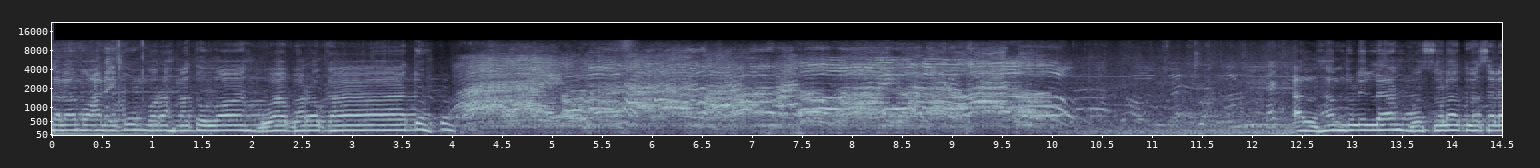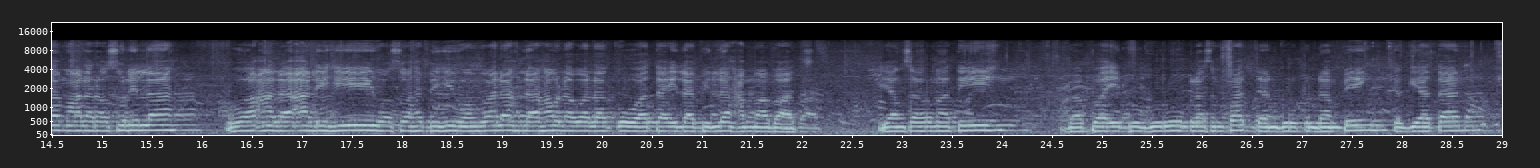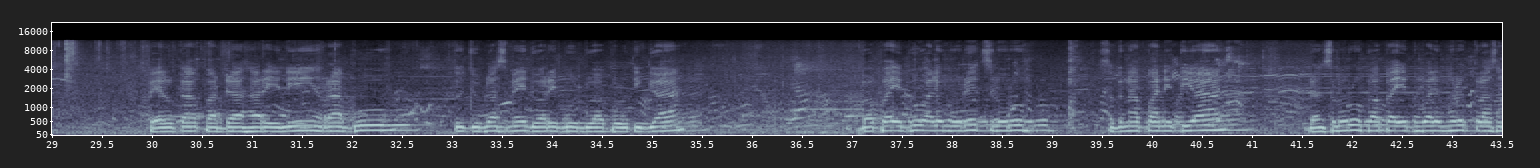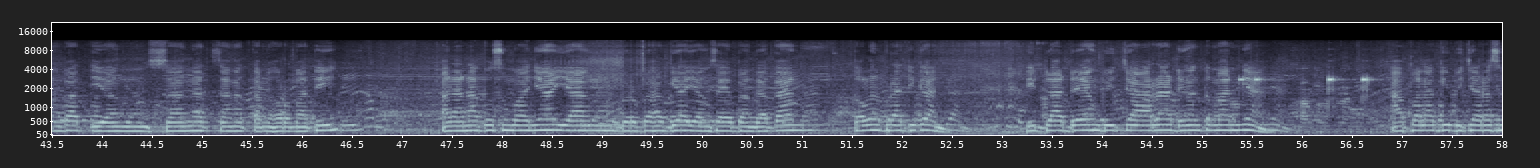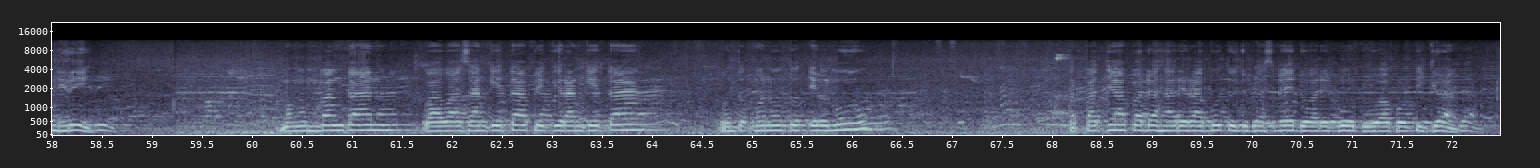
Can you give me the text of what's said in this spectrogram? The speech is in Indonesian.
Assalamualaikum warahmatullahi wabarakatuh. Alhamdulillah wassalatu wassalamu ala rasulillah wa ala alihi wa sahbihi wa walah la hawla wa la quwata illa billah amma ba'd yang saya hormati Bapak Ibu Guru kelas 4 dan guru pendamping kegiatan PLK pada hari ini Rabu 17 Mei 2023 Bapak Ibu wali murid seluruh segenap panitia dan seluruh Bapak Ibu wali murid kelas 4 yang sangat-sangat kami hormati. Anak-anakku semuanya yang berbahagia yang saya banggakan tolong perhatikan tidak ada yang bicara dengan temannya apalagi bicara sendiri mengembangkan wawasan kita, pikiran kita untuk menuntut ilmu tepatnya pada hari Rabu 17 Mei 2023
